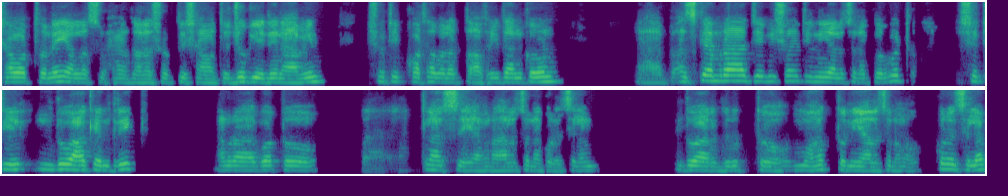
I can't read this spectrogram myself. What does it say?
সামর্থ্য নেই। আল্লাহ সুহান শক্তি, সামর্থ্য জুগিয়ে দিন, আমিন। সঠিক কথা বলার তাফিক দান করুন। আজকে আমরা যে বিষয়টি নিয়ে আলোচনা করব, সেটি দোয়া কেন্দ্রিক। আমরা গত ক্লাসে আমরা আলোচনা করেছিলাম। দোয়ার গুরুত্ব, মহত্ব নিয়ে আলোচনা করেছিলাম।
